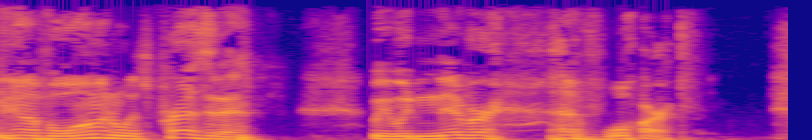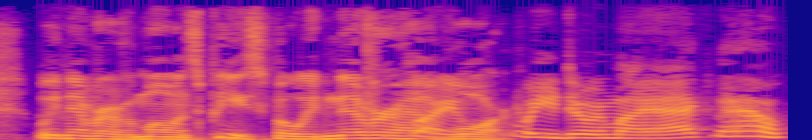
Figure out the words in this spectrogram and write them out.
You know, if a woman was president, we would never have war. We'd never have a moment's peace, but we'd never have Wait, war. Were you doing my act now?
